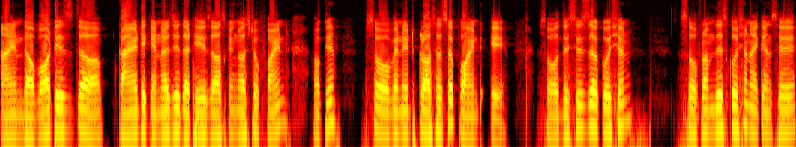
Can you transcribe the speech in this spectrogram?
and what is the kinetic energy that he is asking us to find. Okay, so when it crosses a point A. So this is the question. So from this question I can say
